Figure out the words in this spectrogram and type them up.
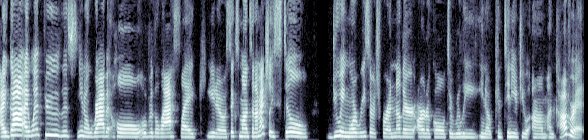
I got I went through this you know rabbit hole over the last like you know six months, and I'm actually still doing more research for another article to really you know continue to um, uncover it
